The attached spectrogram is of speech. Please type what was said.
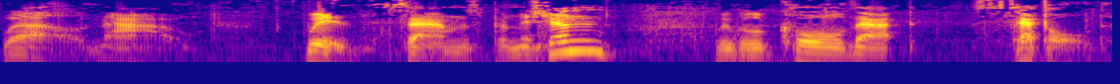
Well, now, with Sam's permission, we will call that settled.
